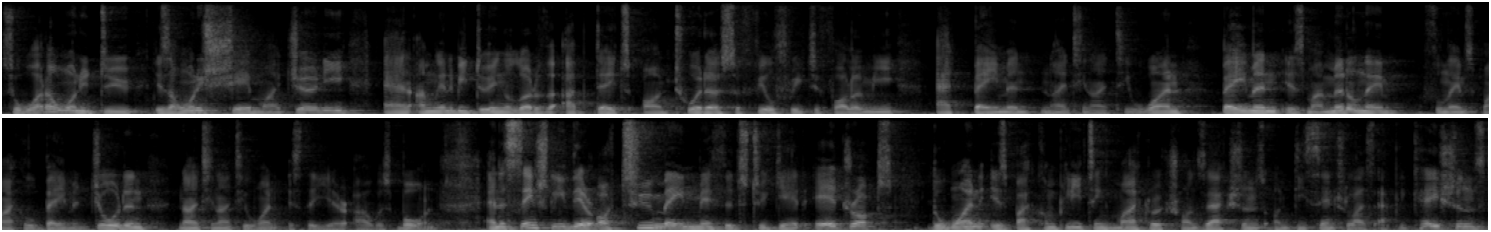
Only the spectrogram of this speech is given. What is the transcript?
So what I want to do is I want to share my journey and I'm going to be doing a lot of the updates on Twitter. So feel free to follow me at Bayman1991. Bayman is my middle name. Full name's Michael Bayman Jordan. 1991 is the year I was born. And essentially there are two main methods to get airdrops. The one is by completing microtransactions on decentralized applications,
